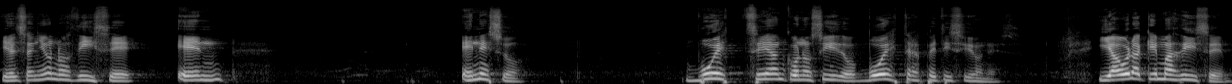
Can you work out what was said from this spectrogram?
Y el Señor nos dice en, en eso, sean conocidos vuestras peticiones. Y ahora, ¿qué más dice?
